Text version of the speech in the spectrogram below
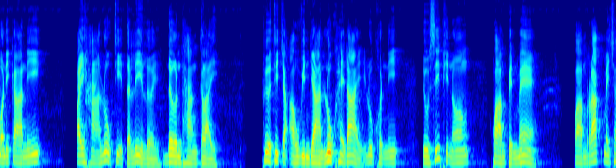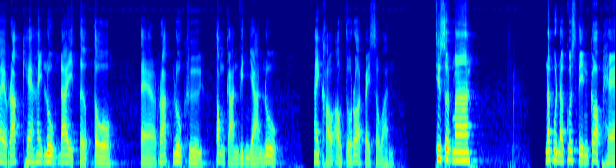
มอนิกานี้ ไปหาลูกที่อิตาลีเลย เดินทางไกล เพื่อที่จะเอาวิญญาณลูกให้ได้ ลูกคนนี้ ดูสิพี่น้องความเป็นแม่ ความรักไม่ใช่รักแค่ให้ลูกได้เติบโต แต่รักลูกคือต้องการวิญญาณลูก ให้เขาเอาตัวรอดไปสวรรค์ ที่สุดมา นักบุญอกุสตินก็แพ้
